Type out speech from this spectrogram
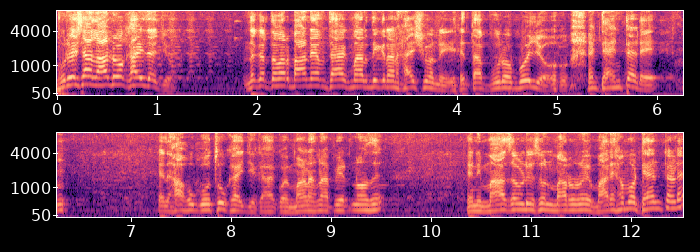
ભુરેશા લાડવો ખાઈ જજો. નકર તમારે બાને એમ થાય મારા દીકરાને હાસ્યો નહીં. તા પૂરો બોલ્યો. ઢેંટડે એને હાહુ ગોથું ખાઈ જાય કે આ કોઈ માણસના પેટનો છે. એની મા જવડી છે મારું નહીં. મારે હામો ઢેંટડે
